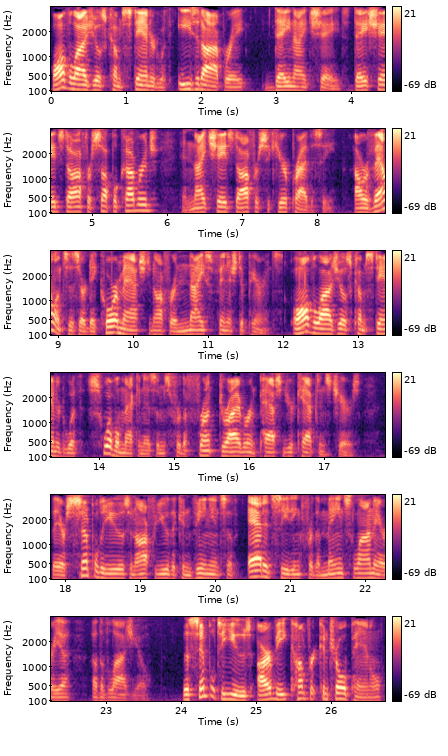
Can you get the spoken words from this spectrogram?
All Villagios come standard with easy to operate day-night shades. Day shades to offer supple coverage and night shades to offer secure privacy. Our valances are decor matched and offer a nice finished appearance. All Villagios come standard with swivel mechanisms for the front driver and passenger captain's chairs. They are simple to use and offer you the convenience of added seating for the main salon area of the Villagio. The simple to use RV Comfort Control Panel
